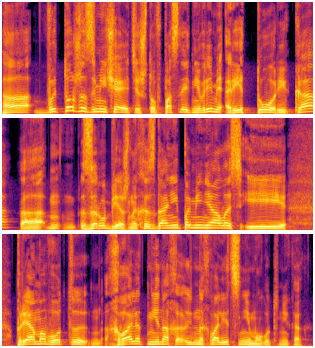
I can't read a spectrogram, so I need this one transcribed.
А, вы тоже замечаете, что в последнее время риторика а, зарубежных изданий поменялась, и прямо вот э, хвалят, не нах... нахвалиться не могут никак?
